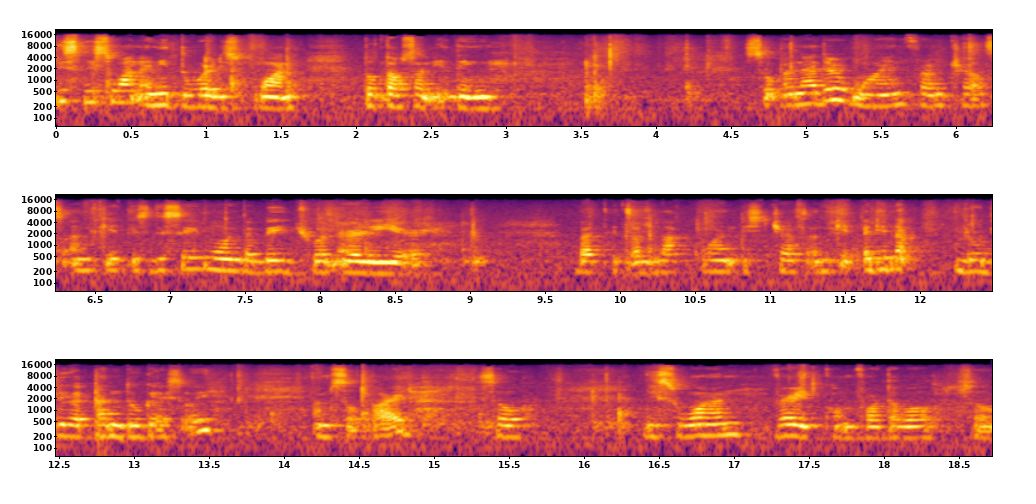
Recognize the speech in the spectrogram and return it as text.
this this one I need to wear this one 2018 so another one from Charles and Kit is the same one the beige one earlier but it's a black one. It's Charles and Kit I did not do the undo guys. Oy, I'm so tired. So this one very comfortable. So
